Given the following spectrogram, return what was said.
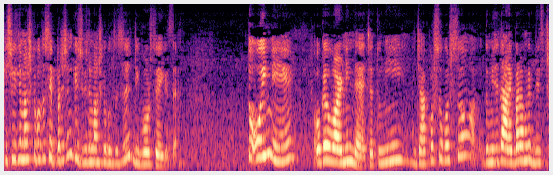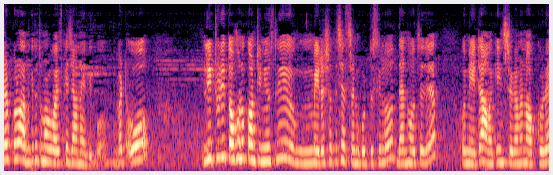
কিছু কিছু মানুষকে বলতে সেপারেশন কিছু কিছু মানুষকে বলতেছে ডিভোর্স হয়ে গেছে। তো ওই মেয়ে ওকে ওয়ার্নিং দেয় যে তুমি যা করছ করছ, তুমি যদি আরেকবার আমাকে ডিস্টার্ব করো, আমি কিন্তু তোমার ওয়াইফকে জানাই দিব। বাট ও লিটারালি তখনও কন্টিনিউসলি মেয়েটার সাথে চেষ্টামি করতেছিল। দেন হচ্ছে যে ওই মেয়েটা আমাকে ইনস্টাগ্রামে নক করে,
